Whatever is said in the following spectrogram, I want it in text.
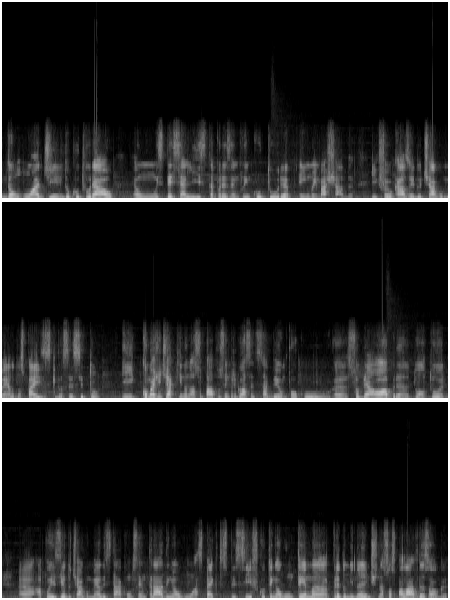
Então, um adido cultural é um especialista, por exemplo, em cultura em uma embaixada. E que foi o caso aí do Tiago Mello nos países que você citou. E como a gente aqui no nosso papo sempre gosta de saber um pouco uh, sobre a obra do autor, uh, a poesia do Tiago Mello está concentrada em algum aspecto específico? Tem algum tema predominante nas suas palavras, Olga?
